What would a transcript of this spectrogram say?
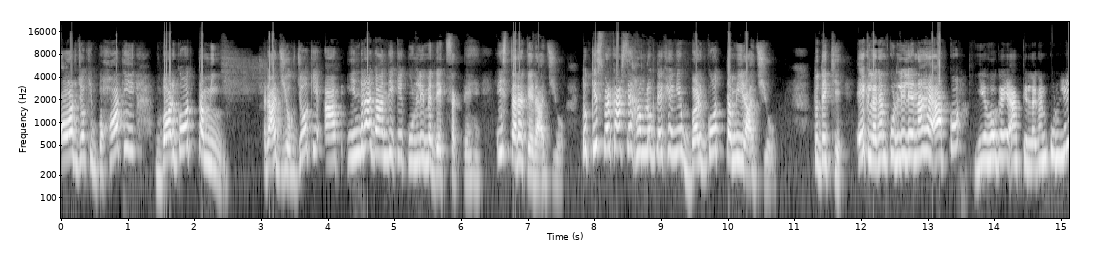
और जो कि बहुत ही वर्गोत्तमी राजयोग, जो कि आप इंदिरा गांधी के कुंडली में देख सकते हैं, इस तरह के राजयोग। तो किस प्रकार से हम लोग देखेंगे वर्गोत्तमी राजयोग? तो देखिए, एक लगन कुंडली लेना है आपको। ये हो गए आपके लगन कुंडली,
